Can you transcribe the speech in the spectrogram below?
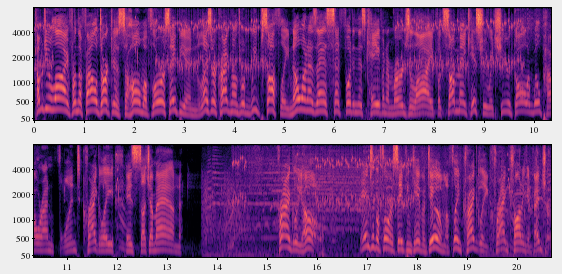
Coming to you live from the foul darkness, the home of Florosapien. Lesser Cragnons would weep softly. No one has set foot in this cave and emerged alive, but some make history with sheer gall and willpower, and Flint Cragley is such a man. Cragley ho! Into the Florosapien Cave of Doom, a Flint Cragley crag trotting adventure.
